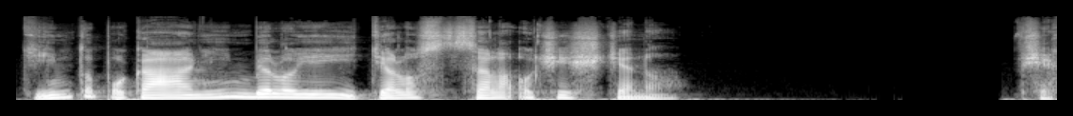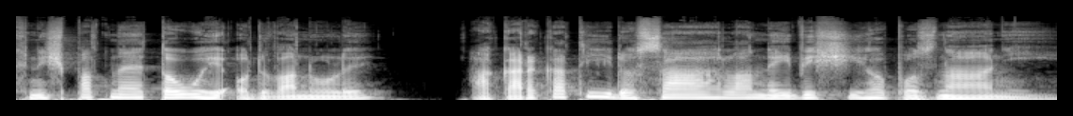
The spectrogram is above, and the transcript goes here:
Tímto pokáním bylo její tělo zcela očištěno. Všechny špatné touhy odvanuly a Karkatý dosáhla nejvyššího poznání.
